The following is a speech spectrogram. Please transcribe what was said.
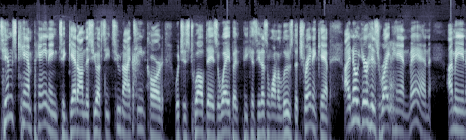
Tim's campaigning to get on this UFC 219 card, which is 12 days away, but because he doesn't want to lose the training camp. I know you're his right hand man. I mean,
